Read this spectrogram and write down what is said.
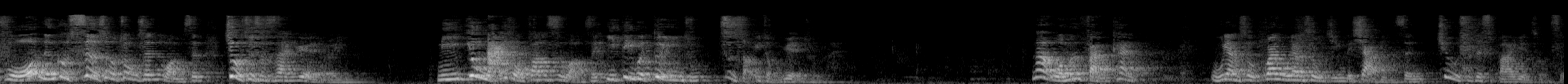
佛能够摄受众生往生，就是这三愿而已。你用哪一种方式往生，一定会对应出至少一种愿出来。那我们反看《无量寿观无量寿经》的下品生，就是这十八愿所摄。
